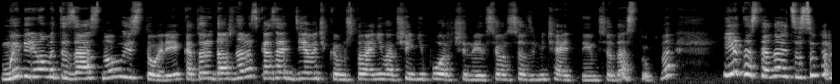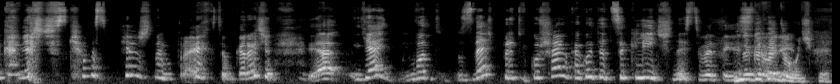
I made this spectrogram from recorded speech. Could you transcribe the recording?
мы берем это за основу истории, которая должна рассказать девочкам, что они вообще не порчены, все, все замечательно, им все доступно. И это становится суперкоммерческим успешным проектом. Короче, я, я вот, знаешь, предвкушаю какую-то цикличность в этой истории. Многоходовочка.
